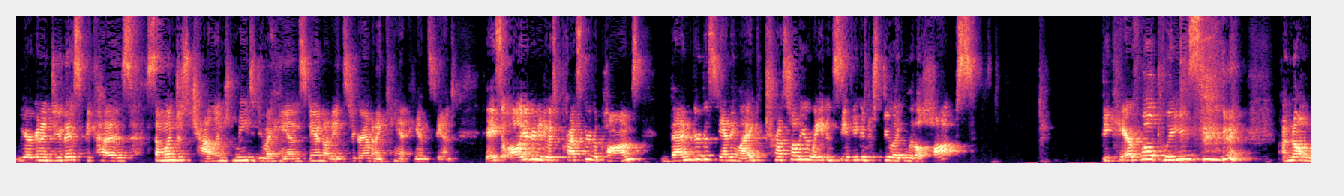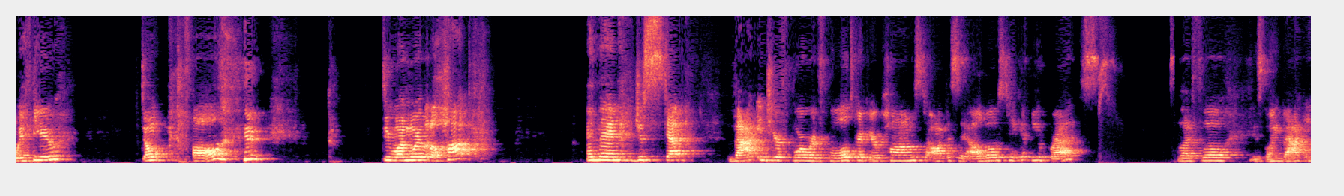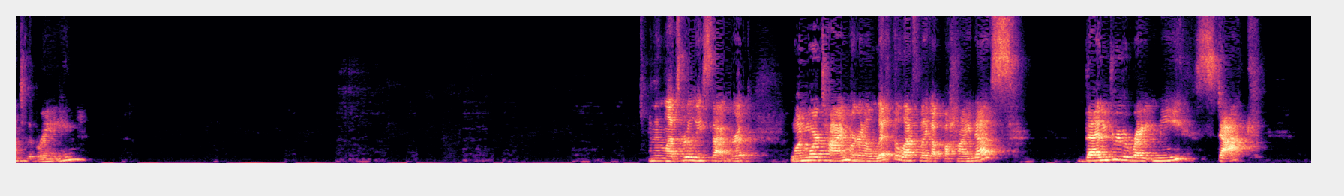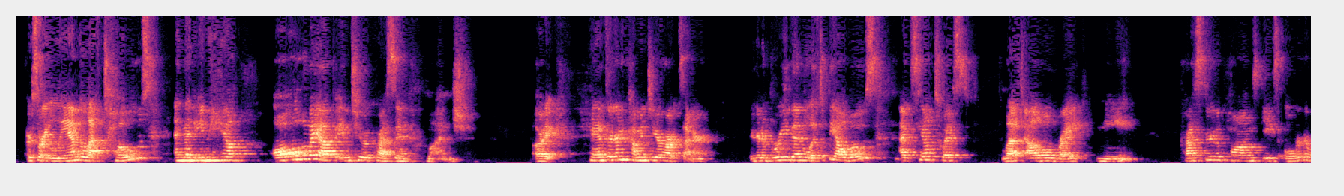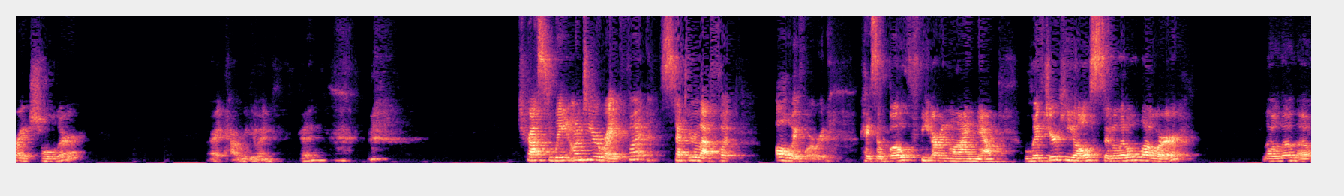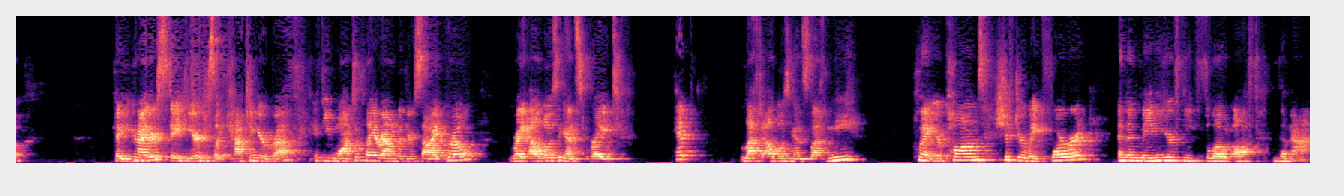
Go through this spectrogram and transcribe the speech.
We are gonna do this because someone just challenged me to do a handstand on Instagram and I can't handstand. Okay, so all you're gonna do is press through the palms, bend through the standing leg, trust all your weight and see if you can just do like little hops. Be careful, please. I'm not with you. Don't fall. do one more little hop. And then just step back into your forward fold. Grip your palms to opposite elbows. Take a few breaths. Blood flow is going back into the brain. And then let's release that grip one more time. We're gonna lift the left leg up behind us, bend through the right knee, stack, or sorry, land the left toes, and then inhale all the way up into a crescent lunge. All right, hands are gonna come into your heart center. You're gonna breathe in, lift at the elbows, exhale, twist, left elbow, right knee. Press through the palms, gaze over the right shoulder. All right, how are we doing? Good. Trust weight onto your right foot, step your left foot all the way forward. Okay, so both feet are in line now. Lift your heels, sit a little lower. Low, low, low. Okay, you can either stay here, just like catching your breath. If you want to play around with your side crow, right elbows against right hip, left elbows against left knee. Plant your palms, shift your weight forward, and then maybe your feet float off the mat.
